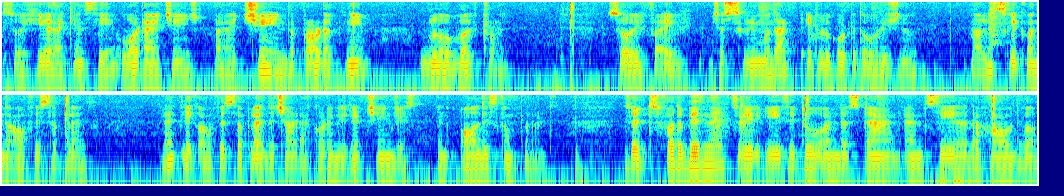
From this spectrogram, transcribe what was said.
So here I can see what I changed. I changed the product name global Troy. So if I just remove that it will go to the original. Now let's click on the office supplies. When I click office supply the chart accordingly get changes in all these components. So it's for the business it's very easy to understand and see how the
